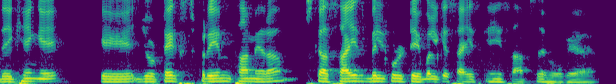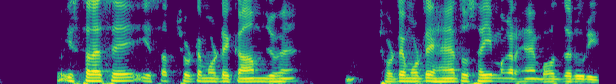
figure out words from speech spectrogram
देखेंगे कि जो टेक्स्ट फ्रेम था मेरा उसका साइज़ बिल्कुल टेबल के साइज़ के हिसाब से हो गया है। तो इस तरह से ये सब छोटे मोटे काम जो हैं छोटे मोटे हैं तो सही, मगर हैं बहुत ज़रूरी।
